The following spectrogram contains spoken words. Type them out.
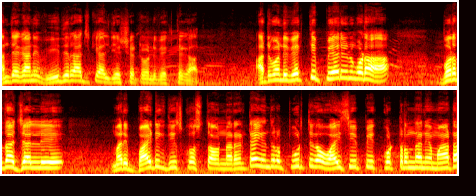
అంతేగాని వీధి రాజకీయాలు చేసేటువంటి వ్యక్తి కాదు. అటువంటి వ్యక్తి పేరును కూడా బురద జల్లి మరి బయటికి తీసుకొస్తూ ఉన్నారంటే ఇందులో పూర్తిగా వైసీపీ కుట్ర ఉందనే మాట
